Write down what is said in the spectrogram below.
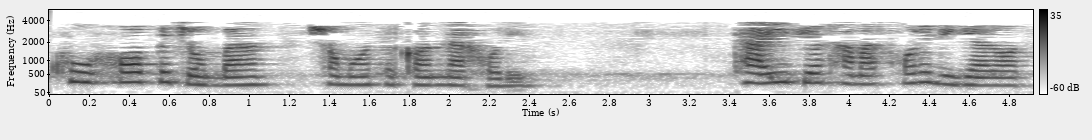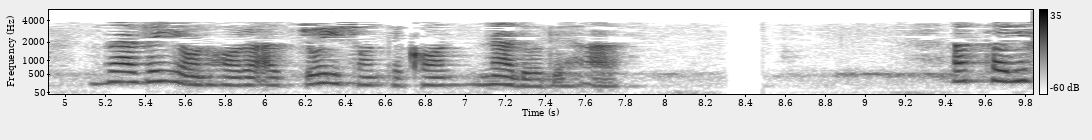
کوهها به جنبند شما تکان نخورید. تایید یا تمسخر دیگران ذره آنها را از جایشان تکان نداده است. از تاریخ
